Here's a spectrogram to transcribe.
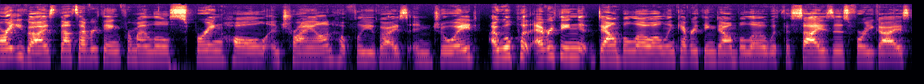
all right, you guys, that's everything for my little spring haul and try on. Hopefully, you guys enjoyed. I will put everything down below. I'll link everything down below with the sizes for you guys.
